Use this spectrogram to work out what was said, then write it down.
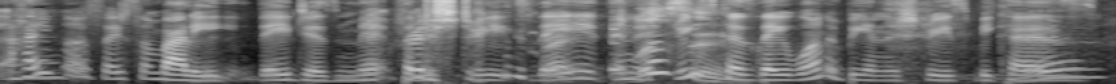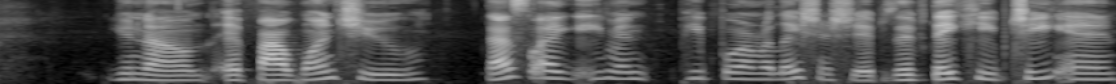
How you gonna say somebody they just meant for the streets? They in the Listen. streets because they want to be in the streets because Yeah. you know if I want you, that's like even people in relationships. If they keep cheating,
